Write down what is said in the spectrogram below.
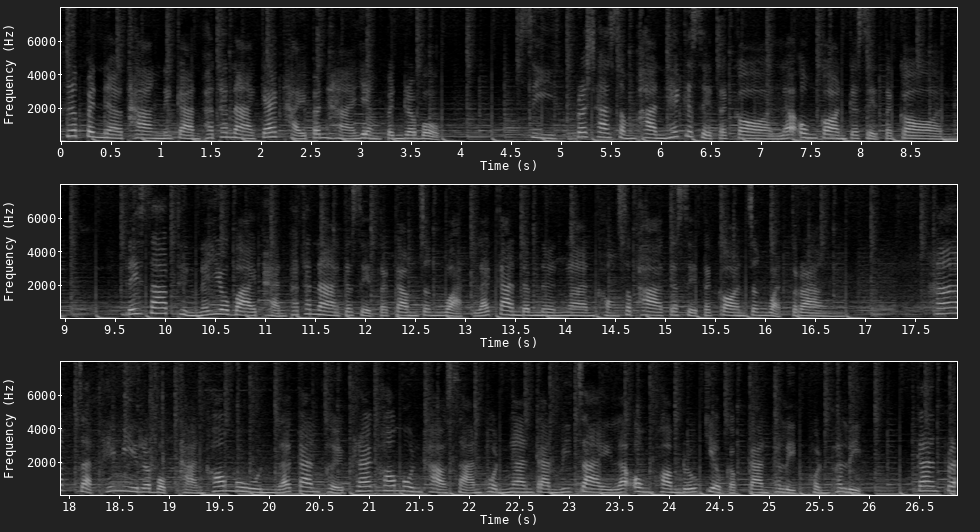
เพื่อเป็นแนวทางในการพัฒนาแก้ไขปัญหาอย่างเป็นระบบ 4. ประชาสัมพันธ์ให้เกษตรกรและองค์กรเกษตรกร ได้ทราบถึงนโยบายแผนพัฒนาเกษตรกรรมจังหวัด และการดำเนินงานของสภาเกษตรกรจังหวัดตรัง 5. จัดให้มีระบบฐานข้อมูล และการเผยแพร่ข้อมูลข่าวสารผลงานการวิจัย และองค์ความรู้เกี่ยวกับการผลิตผลผลิต การแปร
